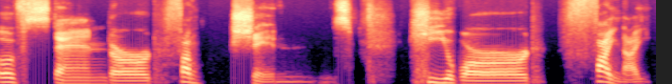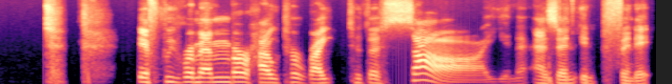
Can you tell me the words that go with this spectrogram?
of standard functions. Keyword finite. If we remember how to write the sine as an infinite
